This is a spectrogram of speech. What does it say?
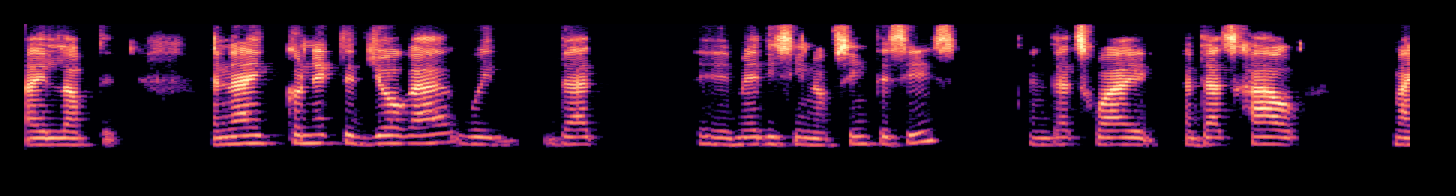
I loved it. And I connected yoga with that uh, medicine of synthesis. And that's why, and that's how my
